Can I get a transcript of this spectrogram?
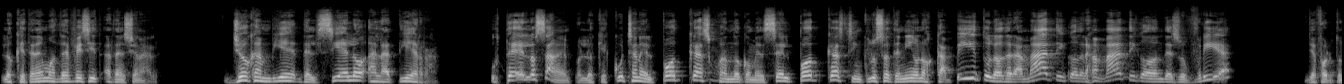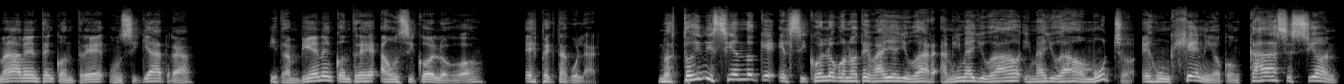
los que tenemos déficit atencional. Yo cambié del cielo a la tierra. Ustedes lo saben, por los que escuchan el podcast, cuando comencé el podcast incluso tenía unos capítulos dramáticos, dramáticos, donde sufría. Y afortunadamente encontré un psiquiatra y también encontré a un psicólogo espectacular. No estoy diciendo que el psicólogo no te vaya a ayudar. A mí me ha ayudado y me ha ayudado mucho. Es un genio. Con cada sesión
